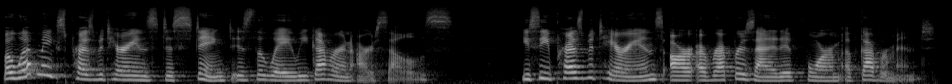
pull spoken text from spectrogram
But what makes Presbyterians distinct is the way we govern ourselves. You see, Presbyterians are a representative form of government.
